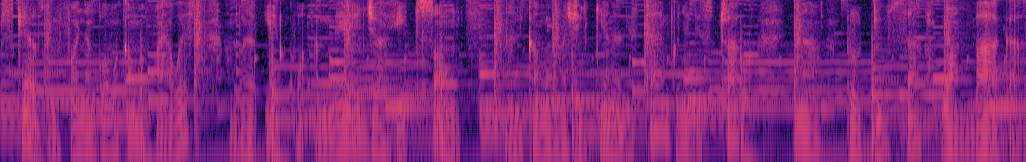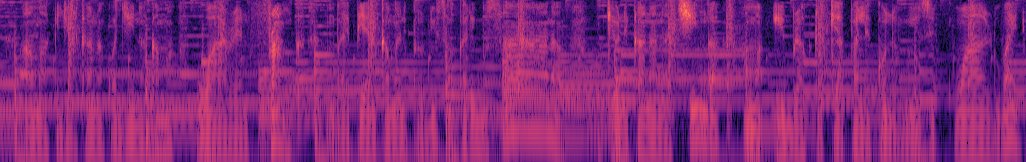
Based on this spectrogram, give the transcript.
scales wamefanya ngoma kama fire west ambayo ilikuwa a major hit song na ni kama wanashirikiana this time kwenye this track na produsa wa mbaga ama akijulikana kwa jina kama warren frank ambaye pia ni kama ni produsa wa karibu sana ukionekana na chinga ama ibra kutokea pale konde music worldwide.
